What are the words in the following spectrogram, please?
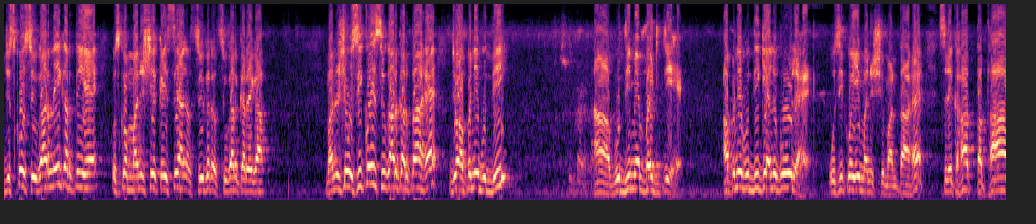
जिसको स्वीकार नहीं करती है उसको मनुष्य कैसे स्वीकार स्वीकार करेगा? मनुष्य उसी को ही स्वीकार करता है जो अपनी बुद्धि हाँ बुद्धि में बैठती है। अपने बुद्धि के अनुकूल है। उसी को ही मनुष्य मानता है। इसलिए कहा तथा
